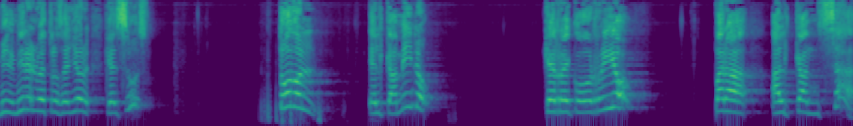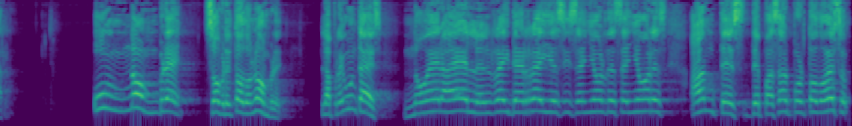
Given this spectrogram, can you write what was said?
Miren nuestro Señor Jesús. Todo el el camino que recorrió para alcanzar un nombre sobre todo nombre. La pregunta es, ¿no era él el rey de reyes y señor de señores antes de pasar por todo eso?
